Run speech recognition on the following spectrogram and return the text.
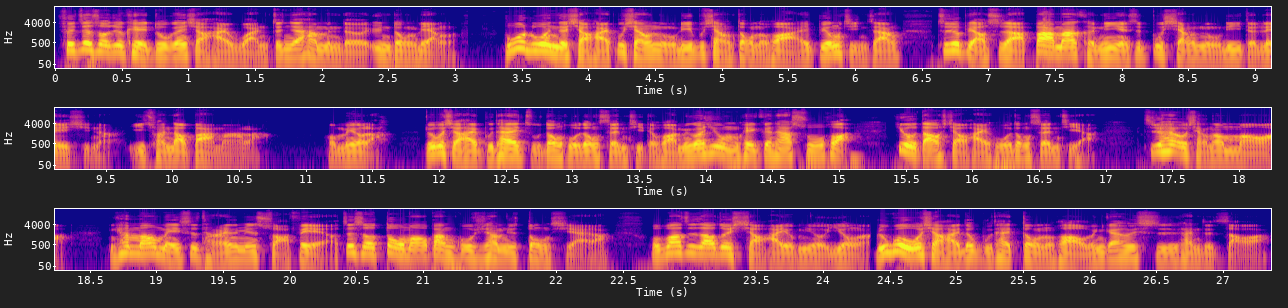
所以这时候就可以多跟小孩玩，增加他们的运动量了。不过如果你的小孩不想努力、不想动的话，也不用紧张，这就表示啊，爸妈肯定也是不想努力的类型啊，遗传到爸妈啦。哦，没有啦。如果小孩不太主动活动身体的话，没关系，我们可以跟他说话，诱导小孩活动身体啊。这就还有想到猫啊，你看猫每次躺在那边耍废啊，这时候逗猫棒过去，他们就动起来了。我不知道这招对小孩有没有用啊？如果我小孩都不太动的话，我应该会试试看这招啊。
